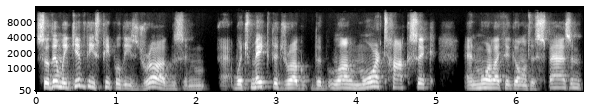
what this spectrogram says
So then we give these people these drugs, and uh, which make the drug the lung more toxic and more likely to go into spasm.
